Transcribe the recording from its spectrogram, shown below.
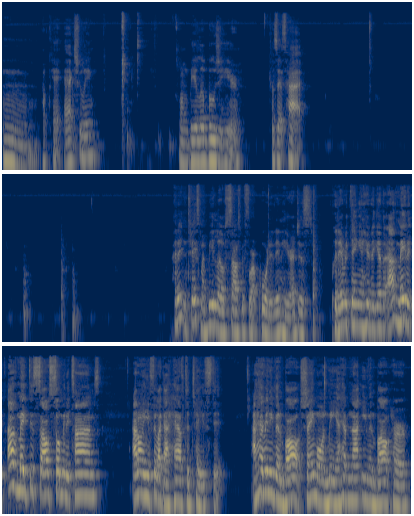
Hmm. Okay, actually, I'm gonna be a little bougie here because that's hot. I didn't taste my Blove sauce before I poured it in here. I just put everything in here together. I've made it. I've made this sauce so many times. I don't even feel like I have to taste it. I haven't even bought, shame on me, I have not even bought her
